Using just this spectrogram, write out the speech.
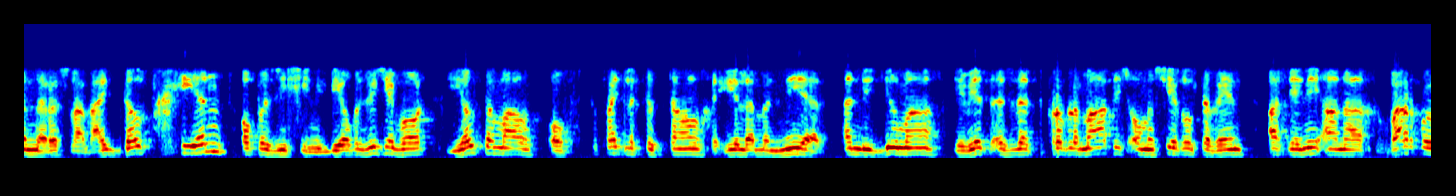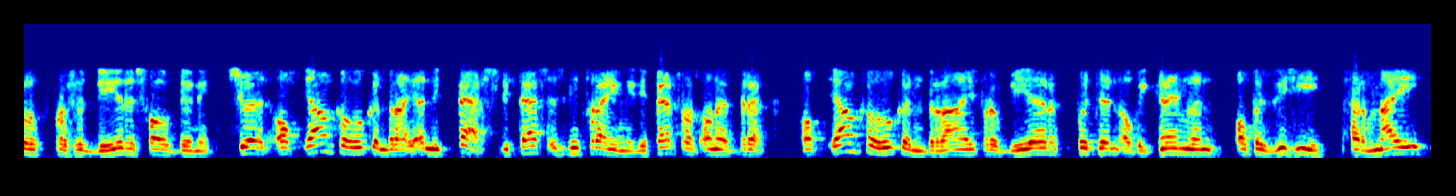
in Rusland. Hy duld geen oppositie nie. Die oppositie word heeltemal of feitelik totaal geëlimineer in die Duma. Jy weet, is dit problematies om 'n setel te wen as jy nie aan 'n warboel prosedures voldoen nie. So op elke hoek en draai in die pers, die pers is nie vry nie. Die pers word onderdruk. Op elke hoek en draai probeer Putin op die Kremlin oppositie vermy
